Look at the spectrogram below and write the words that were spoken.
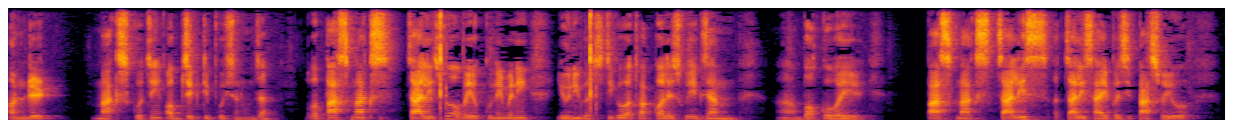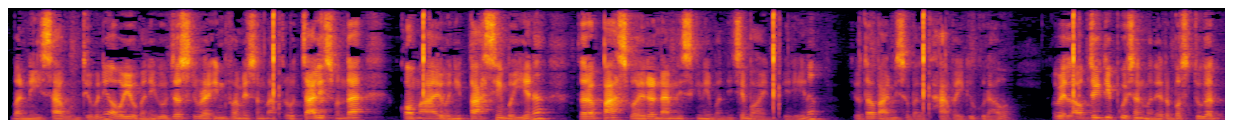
हन्ड्रेड मार्क्सको चाहिँ अब्जेक्टिभ क्वेसन हुन्छ। अब पास मार्क्स चालिस हो अब यो कुनै पनि युनिभर्सिटीको अथवा कलेजको एक्जाम भएको भए पास मार्क्स चालिस चालिस आएपछि पास भयो भन्ने हिसाब हुन्थ्यो भने अब यो भनेको जस्ट एउटा इन्फर्मेसन मात्र हो। चालिसभन्दा कम आयो भने पास भइएन तर पास भएर नाम निस्किने भन्ने चाहिँ भएन फेरि होइन? त्यो त अब हामी सबैलाई थाहा भएकै कुरा हो। अब यसलाई अब्जेक्टिभ क्वेसन भनेर वस्तुगत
